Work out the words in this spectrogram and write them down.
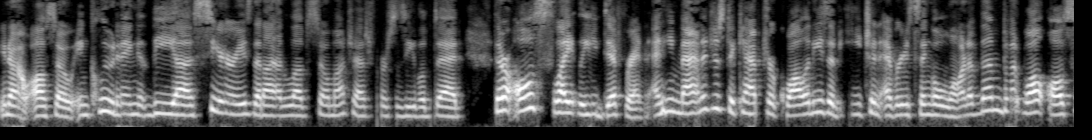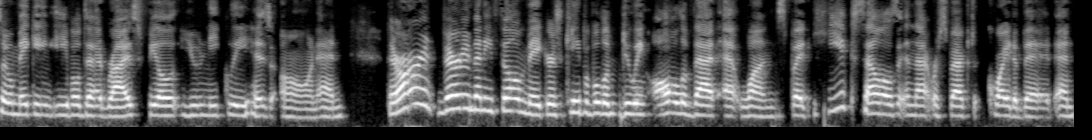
you know also including the uh, series that i love so much ash versus evil dead they're all slightly different. And he manages to capture qualities of each and every single one of them but while also making evil dead rise feel uniquely his own. And there aren't very many filmmakers capable of doing all of that at once, but he excels in that respect quite a bit. And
